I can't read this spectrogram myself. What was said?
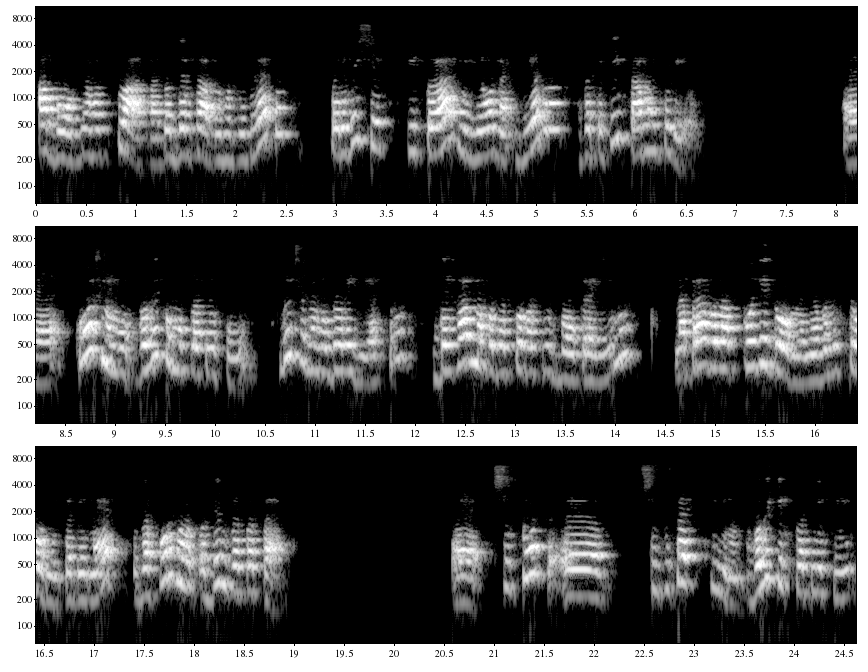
або в нього сплата до державного бюджету перевищує 1,5 мільйона євро за такий самий період. Е, Кожному великому платнику, включеному до реєстру, Державна податкова служба України направила повідомлення в електронний кабінет за формою 1 ВПП. Е, 667 великих платників,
